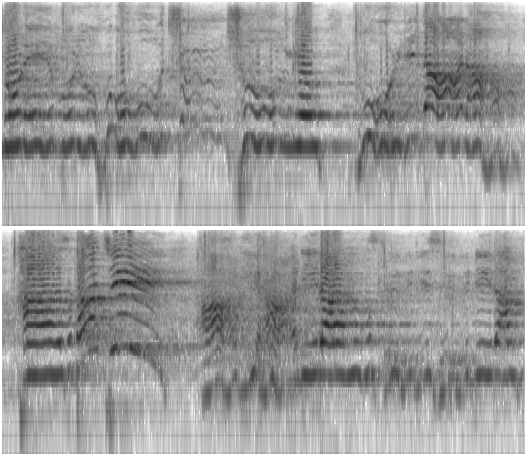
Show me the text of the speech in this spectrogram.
노래 부르고 춤 추며 놀다나 가서 다 같이 아리아리랑 스리스리랑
